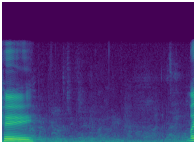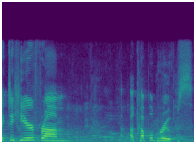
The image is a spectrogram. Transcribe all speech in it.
Okay. I'd Like to hear from a couple groups.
